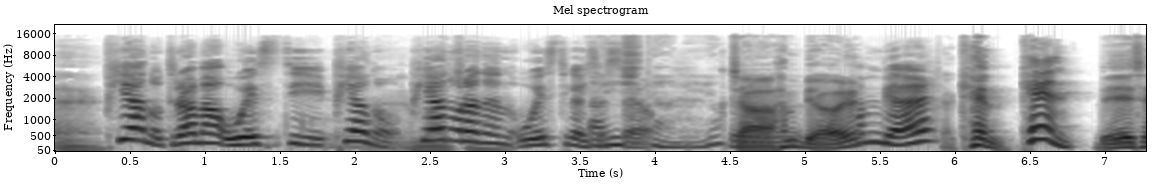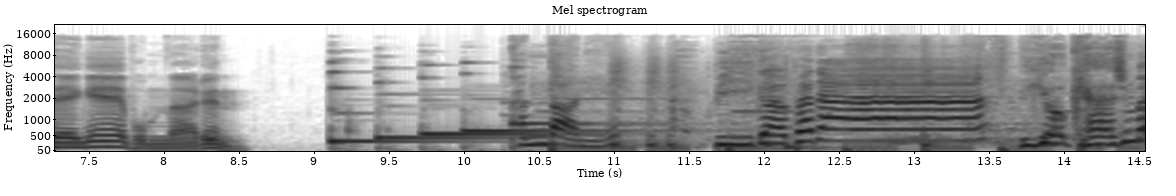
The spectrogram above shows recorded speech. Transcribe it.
예. 피아노. 드라마 OST 피아노. 피아노라는 OST가 있었어요. 그 자, 한별. 한별. 자, 켄. 켄. 내 생의 봄날은 간다 아니에요? 비겁하다. 기억하지 마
